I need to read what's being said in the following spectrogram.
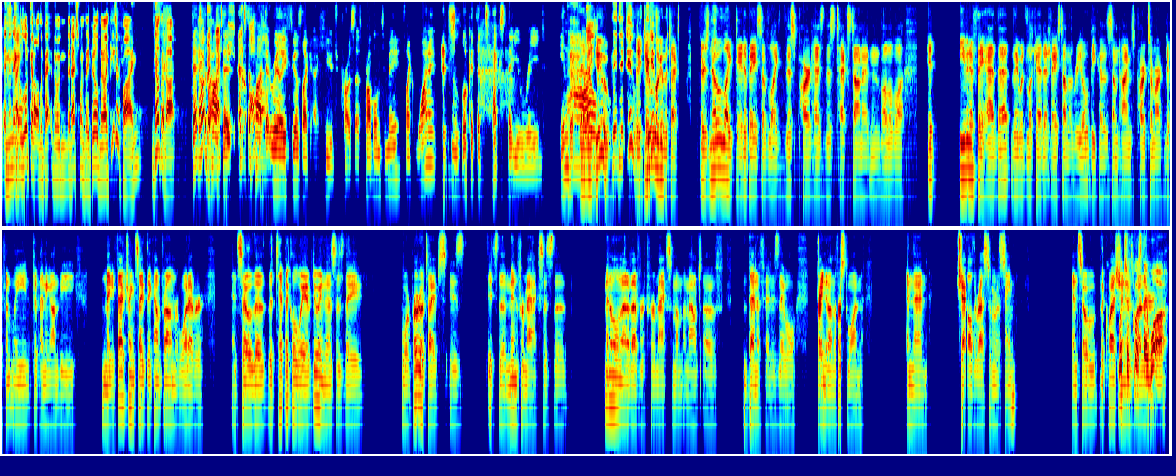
and then they go look at all the ba- the, the next ones they build. And they're like, these are fine. No, they're not. That's They're the not part that that's the all part wrong. that really feels like a huge process problem to me. It's like why don't It's you look at the text that you read in the Wow. thing? well, they do. They, they do. They do look at the text. There's no like database of like this part has this text on it and blah blah blah. It even if they had that, they would look at it based on the real because sometimes parts are marked differently depending on the manufacturing site they come from or whatever. And so the the typical way of doing this is they for prototypes is it's the min for max. It's the minimum amount of effort for maximum amount of benefit is they will train it on the first one and then check all the rest of them are the same. And so the question Which of is course they were.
